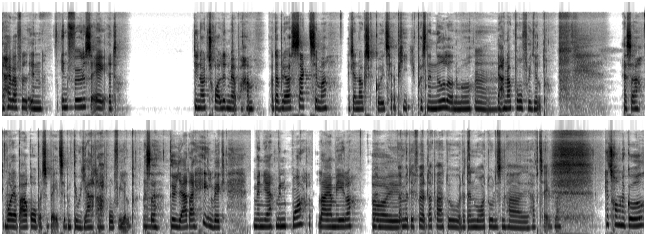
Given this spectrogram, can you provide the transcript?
Jeg har i hvert fald en, en følelse af, at de nok tror lidt mere på ham. Og der bliver også sagt til mig, at jeg nok skal gå i terapi på sådan en nedladende måde. Mm. Jeg har nok brug for hjælp. Altså, ja. hvor jeg bare råber tilbage til dem, det er jo jer, der har brug for hjælp. Mm. Altså, det er jo jer, der er helt væk. Men ja, min bror leger maler, og, øh, Hvad med det forældrepar, du, eller den mor, du ligesom har øh, haft talt med? Jeg tror, hun er gået.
